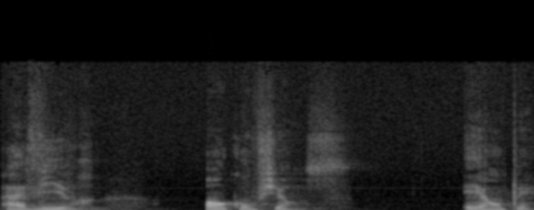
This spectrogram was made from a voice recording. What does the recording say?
à vivre en confiance et en paix.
